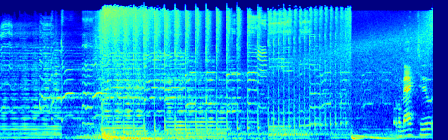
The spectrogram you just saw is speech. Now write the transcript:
Welcome back to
